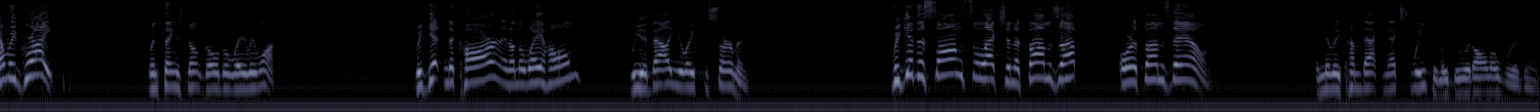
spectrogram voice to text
and we gripe when things don't go the way we want. We get in the car, and on the way home, we evaluate the sermon. We give the song selection a thumbs up or a thumbs down. And then we come back next week and we do it all over again.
